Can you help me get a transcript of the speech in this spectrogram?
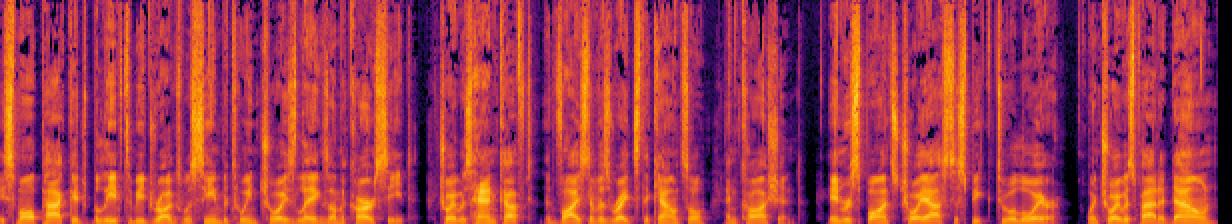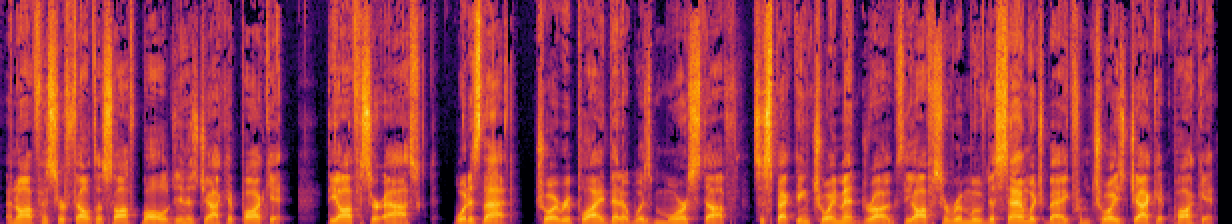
A small package believed to be drugs was seen between Choi's legs on the car seat. Choi was handcuffed, advised of his rights to counsel, and cautioned. In response, Choi asked to speak to a lawyer. When Choi was patted down, an officer felt a soft bulge in his jacket pocket. The officer asked, What is that? Choi replied that it was more stuff. Suspecting Choi meant drugs, the officer removed a sandwich bag from Choi's jacket pocket.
